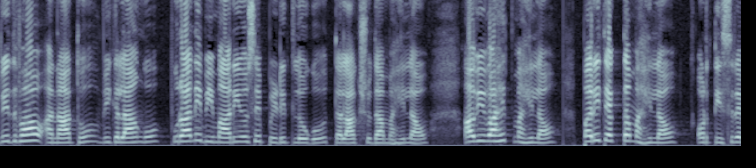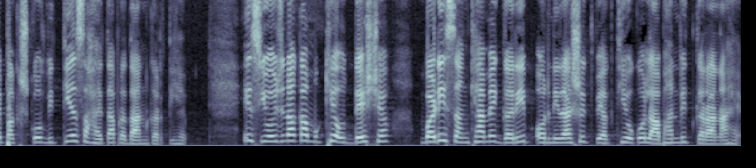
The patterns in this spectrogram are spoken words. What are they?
विधवाओं, अनाथों, विकलांगों, पुरानी बीमारियों से पीड़ित लोगों, तलाकशुदा महिलाओं, अविवाहित महिलाओं, परित्यक्त महिलाओं और तीसरे पक्ष को वित्तीय सहायता प्रदान करती है। इस योजना का मुख्य उद्देश्य बड़ी संख्या में गरीब और निराश्रित व्यक्तियों को लाभान्वित कराना है।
